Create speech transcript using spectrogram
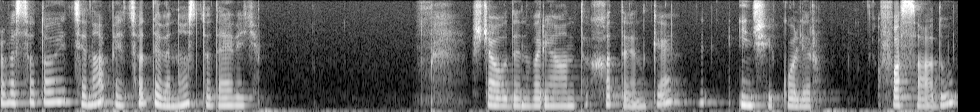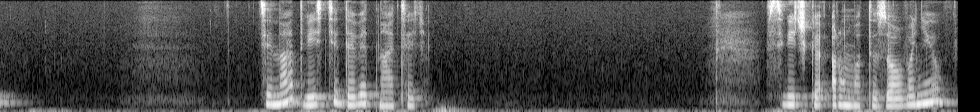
висотою, ціна 599 Ще один варіант хатинки, інший колір фасаду. Ціна 219. Свічки ароматизовані в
